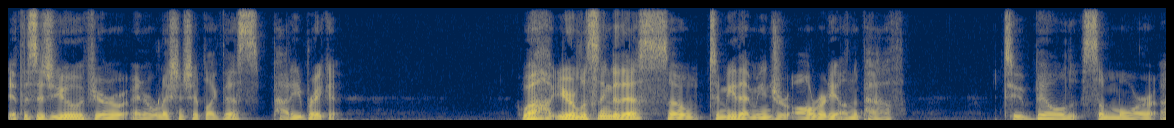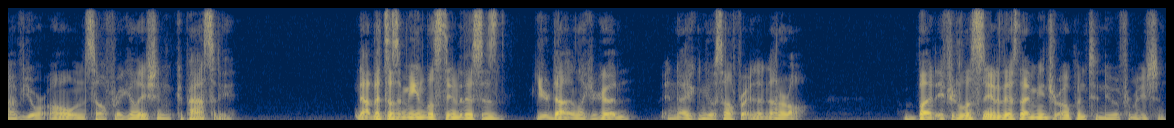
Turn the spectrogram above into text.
if this is you, if you're in a relationship like this, how do you break it? Well, you're listening to this, so to me, that means you're already on the path to build some more of your own self regulation capacity. Now, that doesn't mean listening to this is you're done, like you're good, and now you can go self regulate. Not at all. But if you're listening to this, that means you're open to new information.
